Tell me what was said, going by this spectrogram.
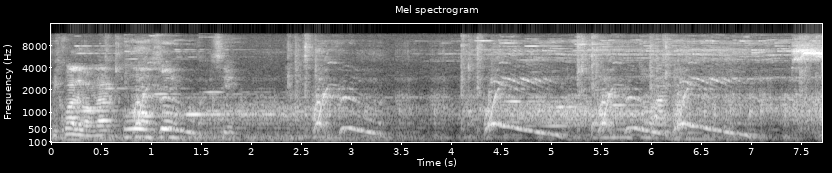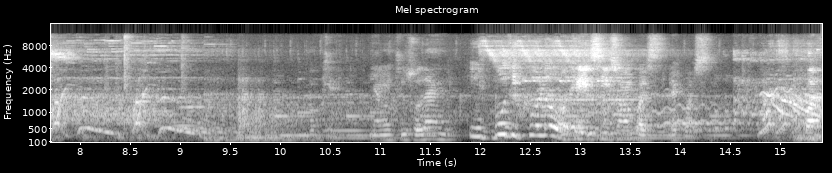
Di qua devo andare. So- sì. Ok, hanno chiuso dentro. Il bu di colore. Ok, sì, sono questi, è questo. Qua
